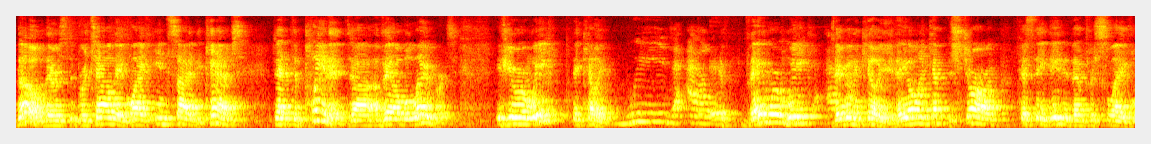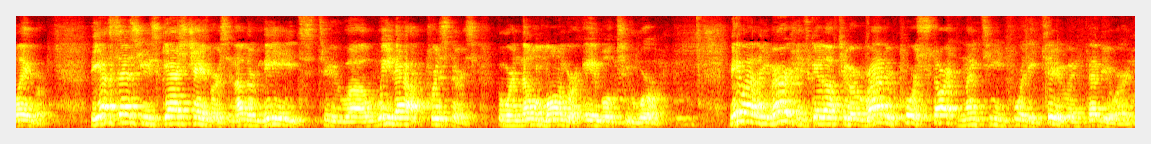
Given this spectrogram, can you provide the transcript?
though there's the brutality of life inside the camps that depleted uh, available laborers. If you were weak, they kill you. Weed out. If they were weak, they're going to kill you. They only kept the strong because they needed them for slave labor. The SS used gas chambers and other means to uh, weed out prisoners who were no longer able to work. Meanwhile, the Americans get off to a rather poor start in 1942 in February.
